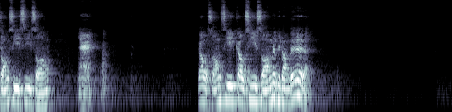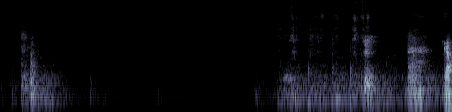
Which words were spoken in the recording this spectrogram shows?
สองสี่สี่สองอ่าเก้าสองสี่เก้าสี่สองเด้อพี่น้องเด้อกลับ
